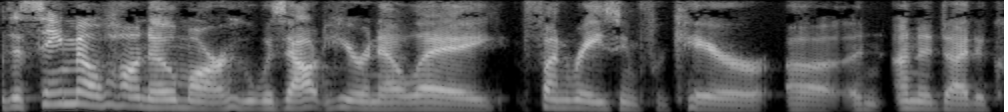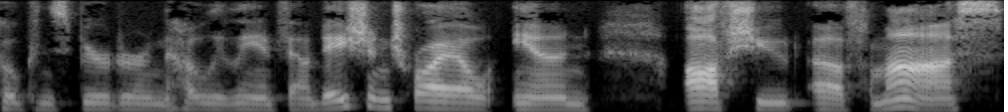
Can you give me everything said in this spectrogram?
the same Ilhan Omar who was out here in LA fundraising for CAIR, uh, an unindicted co conspirator in the Holy Land Foundation trial and offshoot of Hamas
